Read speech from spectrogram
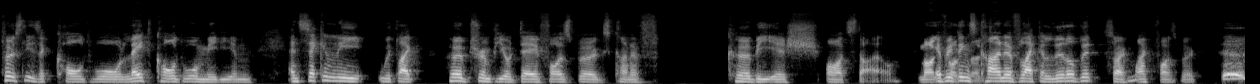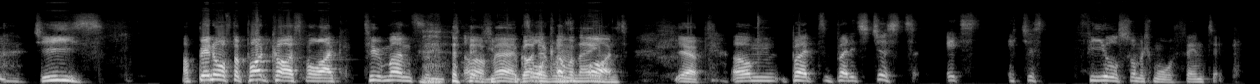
Firstly, as a Cold War, late Cold War medium, and secondly, with like Herb Trimpe or Dave Vosburg's kind of Kirby-ish art style. Mike Everything's Vosburg. kind of like a little bit. Sorry, Mike Vosburg. Jeez, I've been off the podcast for like two months, and oh man, it's all come apart. names. Yeah, um, but but it's just it's it just feels so much more authentic.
